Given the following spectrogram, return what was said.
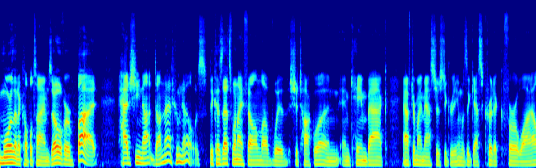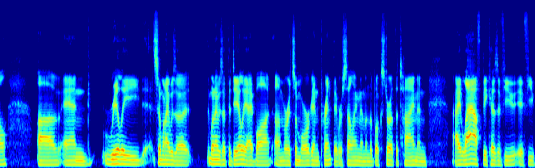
more than a couple times over. But had she not done that, who knows? Because that's when I fell in love with Chautauqua and, and came back after my master's degree and was a guest critic for a while. Uh, and really, so when I was a when I was at the Daily, I bought a Maritza Morgan print. They were selling them in the bookstore at the time, and I laugh because if you if you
